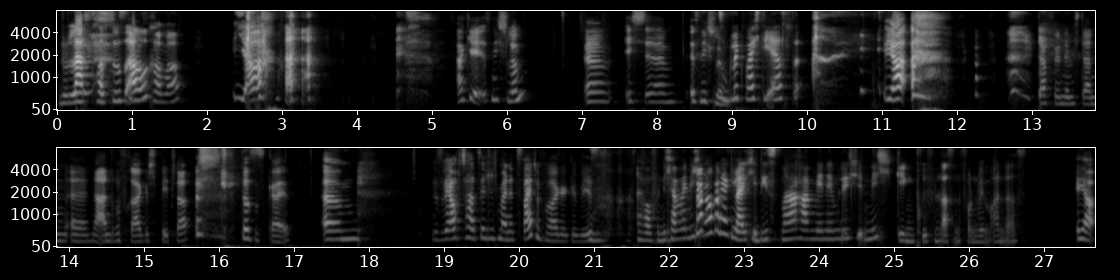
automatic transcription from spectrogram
Du lachst, hast du es auch? Hammer. Ja. okay, ist nicht schlimm. Äh, ich, äh, ist nicht schlimm. Zum Glück war ich die Erste. ja. Dafür nehme ich dann äh, eine andere Frage später. Das ist geil. Ähm, das wäre auch tatsächlich meine zweite Frage gewesen. Hoffentlich haben wir nicht noch mehr gleiche. Diesmal haben wir nämlich nicht gegenprüfen lassen von wem anders. Ja,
